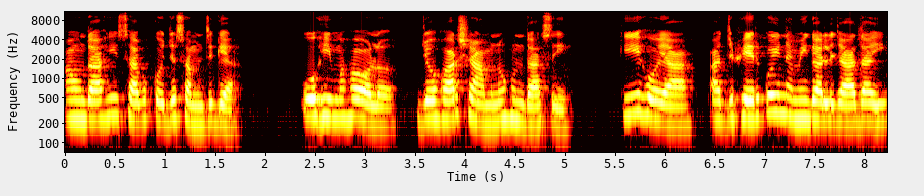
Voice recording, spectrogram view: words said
ਆਉਂਦਾ ਹੀ ਸਭ ਕੁਝ ਸਮਝ ਗਿਆ। ਉਹੀ ਮਾਹੌਲ ਜੋ ਹਰ ਸ਼ਾਮ ਨੂੰ ਹੁੰਦਾ ਸੀ। ਕੀ ਹੋਇਆ? ਅੱਜ ਫੇਰ ਕੋਈ ਨਵੀਂ ਗੱਲ ਯਾਦ ਆਈ?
